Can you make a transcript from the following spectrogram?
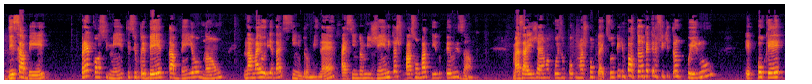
de saber precocemente se o bebê está bem ou não na maioria das síndromes, né? As síndromes gênicas passam batido pelo exame. Mas aí já é uma coisa um pouco mais complexa. O que é importante é que ele fique tranquilo, porque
